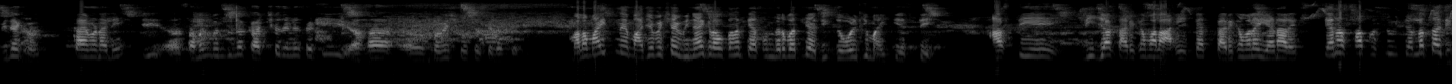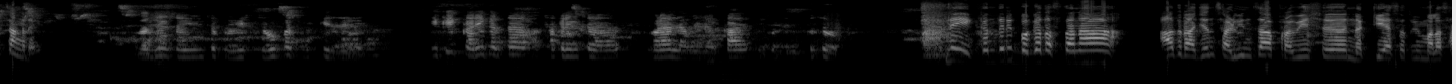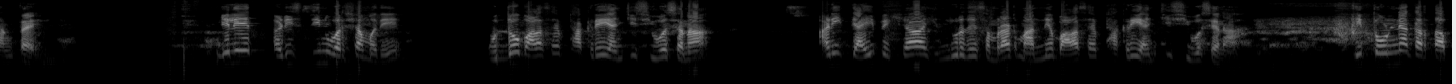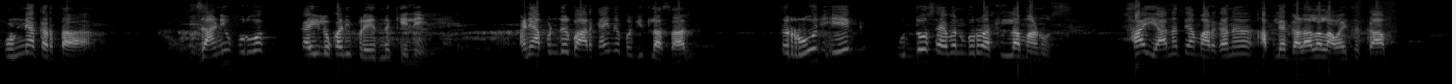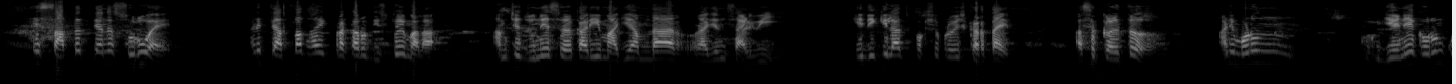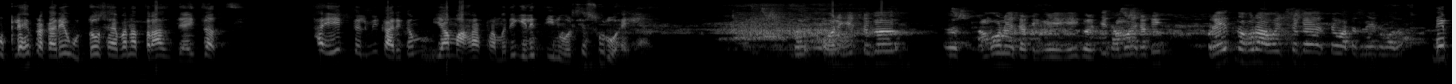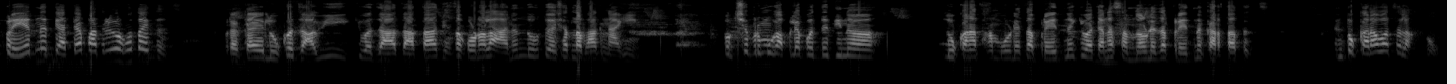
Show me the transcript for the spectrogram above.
विनायक राऊत. काय म्हणाले? की अ, सामंत बंधूंना काढशा देण्यासाठी हा प्रवेश होत असेल असं. मला माहीत नाही माझ्यापेक्षा विनायक राऊतांना त्या संदर्भातली अधिक जवळची माहिती असते. आज ते मी ज्या कार्यक्रमाला आहे त्याच कार्यक्रमाला येणार आहे त्यांना हा प्रश्न विचारला तर अधिक चांगला आहे. राजन साहेबांचा प्रवेश जवळपास नक्की झालेला आहे. एक एक कार्यकर्ता ठाकरेंचा गळायला लागलेला आहे. काय कसं नाही एकंदरीत बघत असताना आज राजन साळवींचा प्रवेश नक्की असं तुम्ही मला सांगताय. गेले अडीच तीन वर्षामध्ये उद्धव बाळासाहेब ठाकरे यांची शिवसेना आणि त्याहीपेक्षा हिंदू हृदय सम्राट मान्य बाळासाहेब ठाकरे यांची शिवसेना. ही तोडण्याकरता फोडण्याकरता जाणीवपूर्वक काही लोकांनी प्रयत्न केले. आणि आपण जर बारकाईनं बघितलं असाल तर रोज एक उद्धव साहेबांबरोबर असलेला माणूस हा यानं त्या मार्गानं आपल्या गळाला लावायचं काम हे सातत्यानं सुरू आहे. आणि त्यातलाच हा एक प्रकार दिसतोय मला. आमचे जुने सहकारी माजी आमदार राजन साळवी हे देखील आज पक्षप्रवेश करतायत असं कळतं. आणि म्हणून जेणेकरून कुठल्याही प्रकारे उद्धव साहेबांना त्रास द्यायचाच हा एक कलमी कार्यक्रम या महाराष्ट्रामध्ये गेले तीन वर्ष सुरू आहे. पण हे सगळं थांबवण्यासाठी हे गळती थांबवण्यासाठी प्रयत्न होणं आवश्यक आहे असं वाटत नाही तुम्हाला? नाही प्रयत्न त्या त्या पातळीवर होत आहेतच काय लोक जावी किंवा जा जातात ह्याचा कोणाला आनंद होतो याच्यातला भाग नाही. पक्षप्रमुख आपल्या पद्धतीनं लोकांना थांबवण्याचा प्रयत्न किंवा त्यांना समजावण्याचा प्रयत्न करतातच. आणि तो करावाच लागतो.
